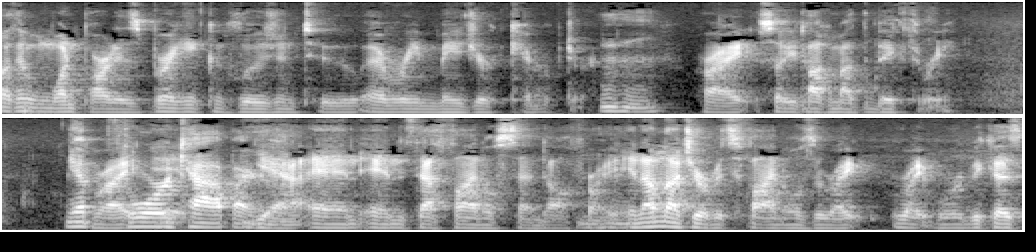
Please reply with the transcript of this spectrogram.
I think one part is bringing conclusion to every major character, mm-hmm. right? So you're talking about the big three, Yep, right? Thor, And- Cap, Iron yeah, Man. Mm-hmm. and and it's that final send off, right? And I'm not sure if it's final is the right right word because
